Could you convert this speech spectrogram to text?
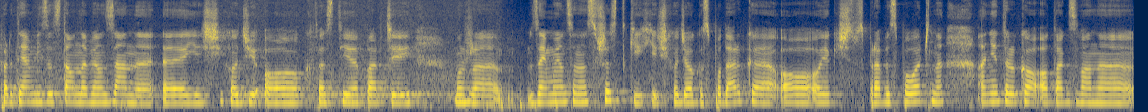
partiami został nawiązany, e, jeśli chodzi o kwestie bardziej może zajmujące nas wszystkich, jeśli chodzi o gospodarkę, o, o jakieś sprawy społeczne, a nie tylko o tak zwane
